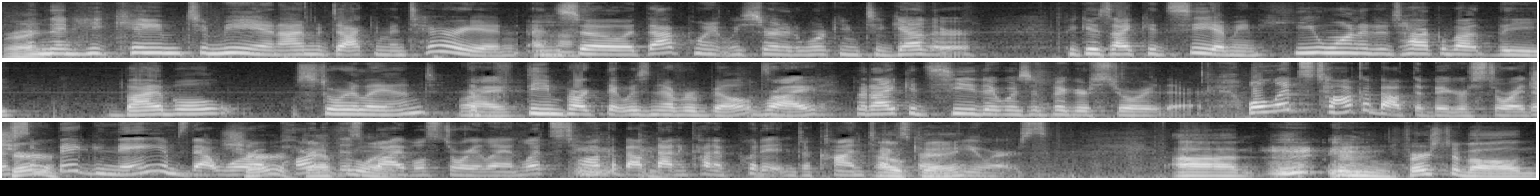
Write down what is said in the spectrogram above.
right. And then he came to me, and I'm a documentarian. Uh-huh. And so at that point, we started working together because I could see, I mean, he wanted to talk about the Bible Storyland, the Right. theme park that was never built. Right. But I could see there was a bigger story there. Well, let's talk about the bigger story. There's some big names that were Sure, a part of this. Bible storyland. Let's talk about that and kind of put it into context for our Okay. viewers. First of all,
